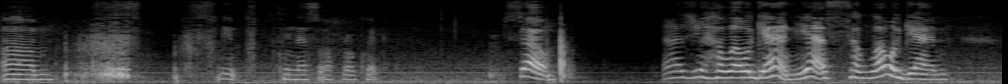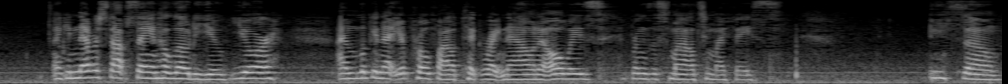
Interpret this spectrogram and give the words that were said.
Um, let me clean this off real quick. So, as you, hello again. Yes, hello again. I can never stop saying hello to you. You're, I'm looking at your profile pic right now and it always brings a smile to my face. So,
